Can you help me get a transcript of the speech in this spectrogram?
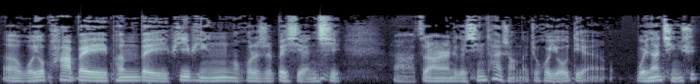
呃，我又怕被喷、被批评或者是被嫌弃，啊，自然而然这个心态上呢就会有点为难情绪。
